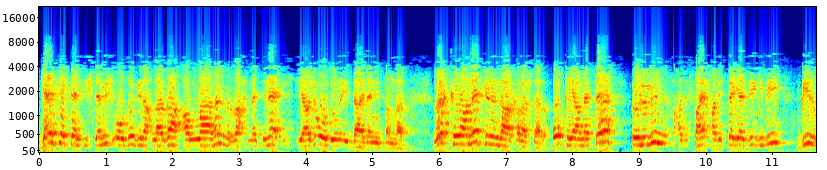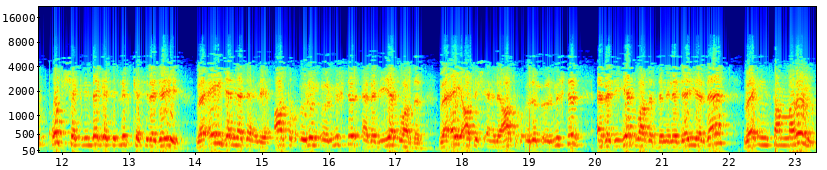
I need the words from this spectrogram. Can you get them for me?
gerçekten işlemiş olduğu günahlarda Allah'ın rahmetine ihtiyacı olduğunu iddia eden insanlar ve kıyamet gününde arkadaşlar o kıyamette ölümün sahih hadiste geldiği gibi bir koç şeklinde getirilip kesileceği ve ey cennet ehli artık ölüm ölmüştür, ebediyet vardır ve ey ateş ehli artık ölüm ölmüştür, ebediyet vardır denileceği yerde ve insanların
